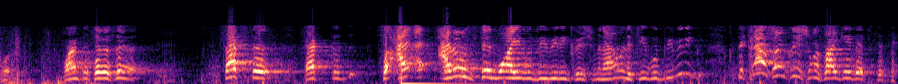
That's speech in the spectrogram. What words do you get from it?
Why didn't the Torah say that? That's the, that's so I, I, I don't understand why he would be reading Krishma now, and if he would be reading, the Kash on Krishma, I gave it to the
